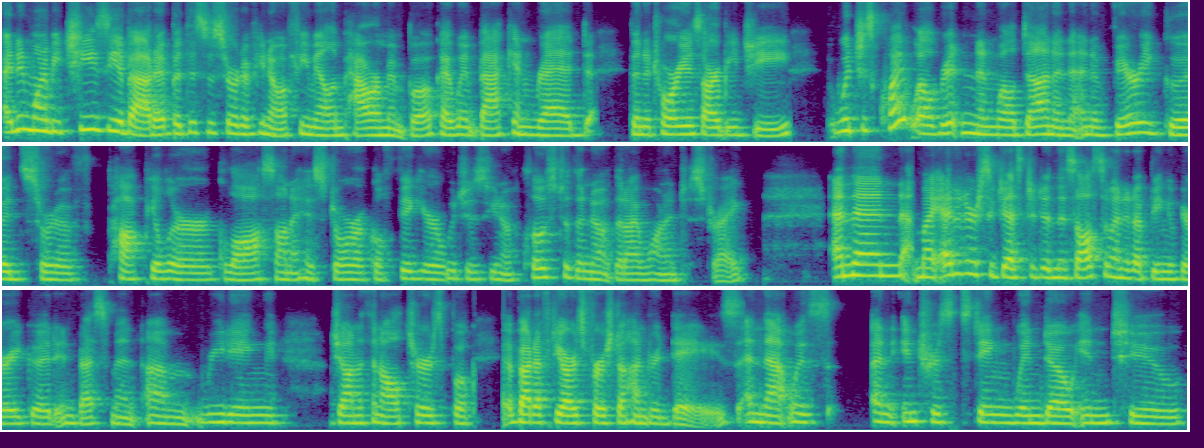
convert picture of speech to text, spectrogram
I didn't want to be cheesy about it, but this is sort of, you know, a female empowerment book. I went back and read The Notorious RBG, which is quite well written and well done and, and a very good sort of popular gloss on a historical figure, which is, you know, close to the note that I wanted to strike. And then my editor suggested, and this also ended up being a very good investment, um, reading Jonathan Alter's book about FDR's first 100 days. And that was an interesting window into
